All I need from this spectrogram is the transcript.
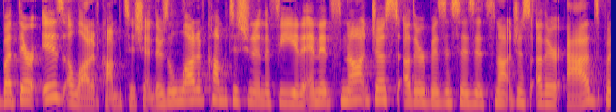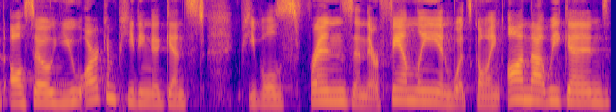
But there is a lot of competition. There's a lot of competition in the feed, and it's not just other businesses, it's not just other ads, but also you are competing against people's friends and their family family and what's going on that weekend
